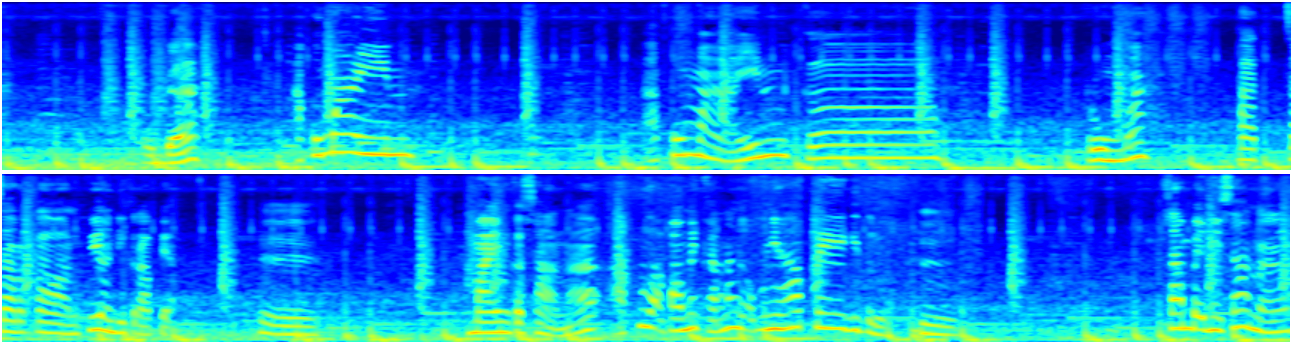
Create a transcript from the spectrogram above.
lah. Udah aku main aku main ke rumah pacar kawanku yang di Kerapia Hmm. main ke sana aku nggak pamit karena nggak punya HP gitu loh Hmm. sampai di sana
